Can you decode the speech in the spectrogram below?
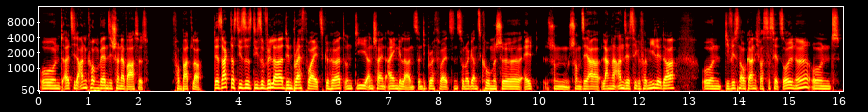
Und als sie da ankommen, werden sie schon erwartet vom Butler. Der sagt, dass dieses, diese Villa den Breathwhites gehört und die anscheinend eingeladen sind. Die Breathwhites sind so eine ganz komische, schon, schon sehr lange ansässige Familie da. Und die wissen auch gar nicht, was das jetzt soll, ne? Und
